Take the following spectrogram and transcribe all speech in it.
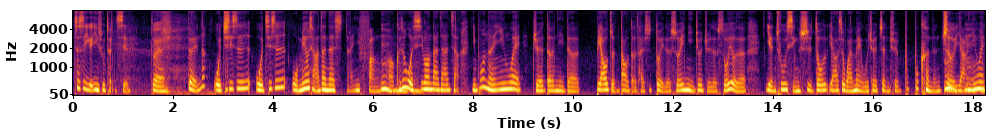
这是一个艺术呈现，对。对，那我其实我其实我没有想要站在哪一方，好、嗯，可是我希望大家讲，你不能因为觉得你的标准道德才是对的，所以你就觉得所有的演出形式都要是完美无缺、正确，不不可能这样，因为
